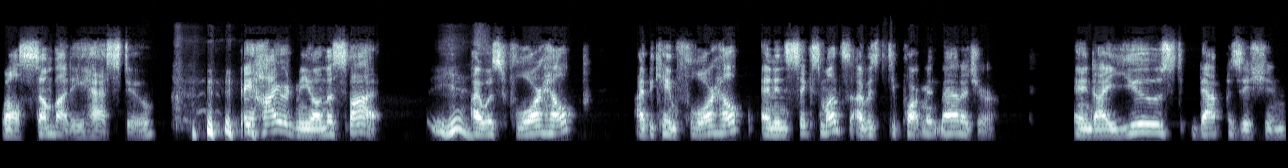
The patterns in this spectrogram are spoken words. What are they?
Well, somebody has to. They hired me on the spot. yes. I was floor help. I became floor help. And in six months, I was department manager. And I used that position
